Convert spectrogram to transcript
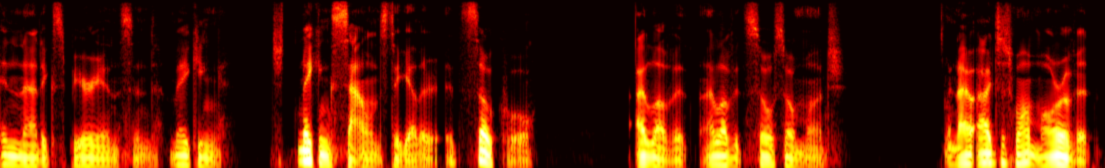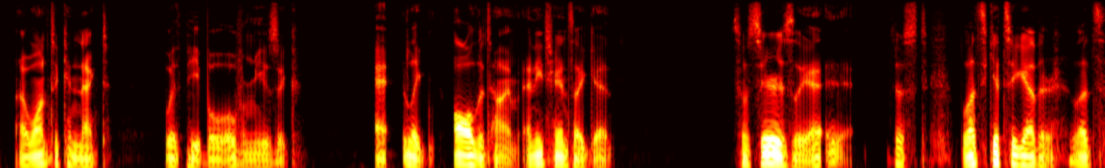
in that experience and making just making sounds together. It's so cool. I love it. I love it so so much. And I I just want more of it. I want to connect with people over music like all the time, any chance I get. So seriously, eh, eh, just let's get together. Let's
